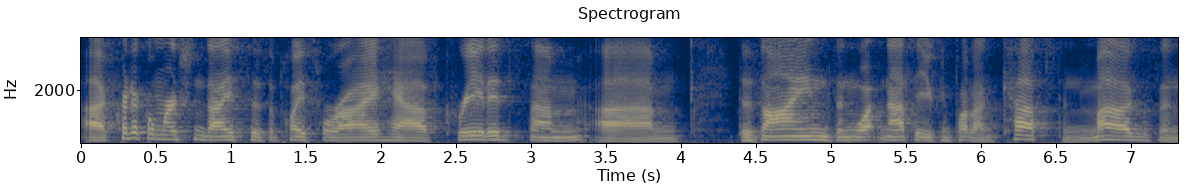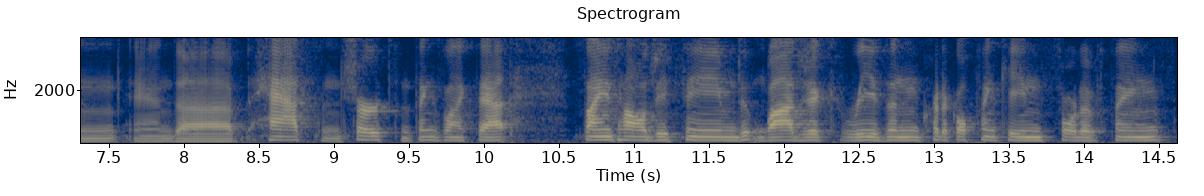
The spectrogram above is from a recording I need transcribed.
Uh, critical merchandise is a place where I have created some um, designs and whatnot that you can put on cups and mugs and, and uh, hats and shirts and things like that. Scientology themed, logic, reason, critical thinking sort of things.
